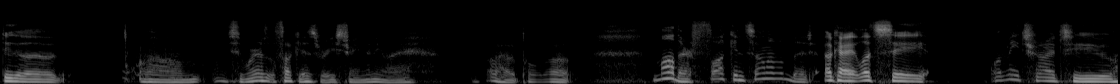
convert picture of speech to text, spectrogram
do the um. Let me see. Where the fuck is restream anyway? I thought I had it pulled up. Motherfucking son of a bitch. Okay, let's see. Let me try to.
